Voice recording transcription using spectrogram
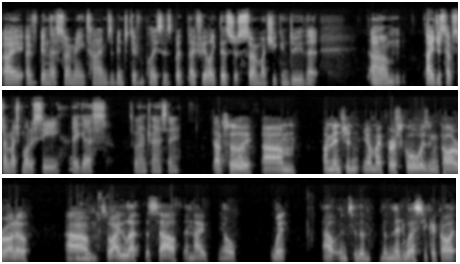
I I've been there so many times. I've been to different places, but I feel like there's just so much you can do that um I just have so much more to see, I guess. That's what I'm trying to say. Absolutely. Um, I mentioned, you know, my first school was in Colorado. Um, mm-hmm. So I left the South and I, you know, went out into the, the Midwest, you could call it.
